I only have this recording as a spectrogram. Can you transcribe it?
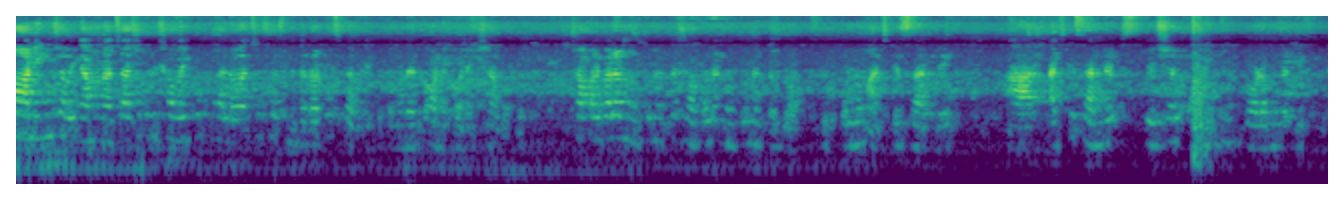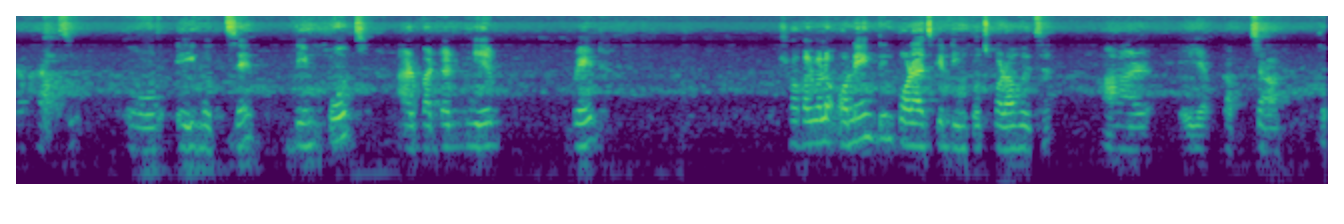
মর্নিং, সবাই কেমন আছো? আশা করি সবাই খুব ভালো আছে। সুস্মিতা ডটিস ফ্যামিলিতে তোমাদেরকে অনেক অনেক স্বাগত। সকালবেলা নতুন একটা, সকালে নতুন একটা ব্লগ শুরু করলাম আজকে সানডে আর আজকে সানডে স্পেশাল অনেকদিন পর আমরা টিফিনটা খাচ্ছি। তো এই হচ্ছে ডিম পোচ আর বাটার দিয়ে ব্রেড সকালবেলা অনেক দিন পর আজকে ডিম পোচ করা হয়েছে। আর এই এক কাপ চা। তো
